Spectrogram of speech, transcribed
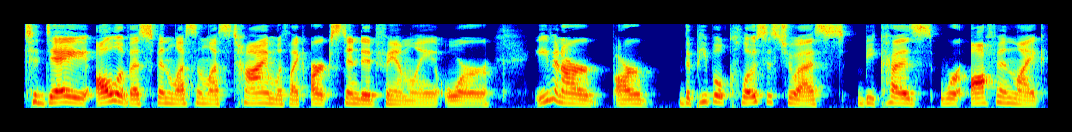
today all of us spend less and less time with like our extended family or even our our the people closest to us because we're often like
